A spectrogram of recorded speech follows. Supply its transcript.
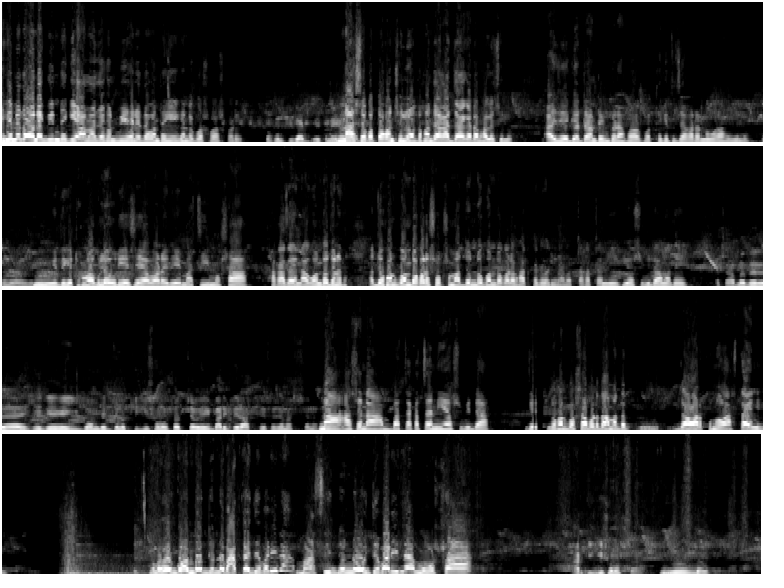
এখানে তো অনেক দিন থেকে আমার যখন বিয়ে হয়নি তখন থেকে এখানে বসবাস করে। তখন কি এখানে না সে তখন ছিল না তখন জায়গা জায়গাটা ভালো ছিল। আর যে ডাউনটাউন কেনা হওয়ার পর থেকে তো জায়গাটা নোংরা হয়ে গেল। হুম এদিকে ঠোঙাগুলো উড়িয়েছে আবার এদিকে মাছি মশা থাকা যায় না গন্ধের জন্য আর যখন গন্ধ করে শোক সময়ের জন্য গন্ধ করে ভাত খেতে পারি না বাচ্চা কাচ্চা নিয়ে কি অসুবিধা আমাদের? আচ্ছা আপনাদের এই যে এই গন্ধের জন্য কি কি সমস্যা হচ্ছে? এই বাড়িতে আত্মীয় স্বজন আসছে না? না আসে না বাচ্চা কাচ্চা নিয়ে অসুবিধা। যে যখন বর্ষা পড়ে তো আমাদের যাওয়ার কোনো রাস্তাই নেই। আমাদের গন্ধর জন্য ভাত খাইতে পারি না মাছির জন্য হইতে পারি না মশা। আর কি কি সমস্যা?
